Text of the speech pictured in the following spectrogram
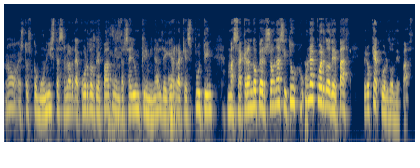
¿no? Estos comunistas hablar de acuerdos de paz mientras hay un criminal de guerra que es Putin masacrando personas y tú, un acuerdo de paz. ¿Pero qué acuerdo de paz?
